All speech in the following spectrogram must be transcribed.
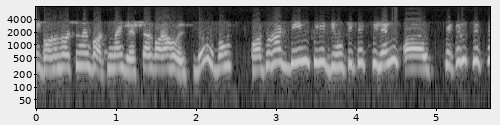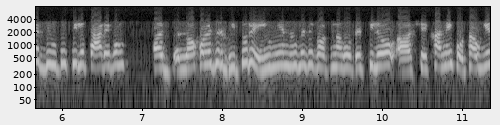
এই গণধর্ষণের ঘটনায় গ্রেফতার করা হয়েছিল, এবং ঘটনার দিন তিনি ডিউটিতে ছিলেন সেকেন্ড শিফটের ডিউটি ছিল তার, এবং ল কলেজের ভিতরে ইউনিয়ন রুমে যে ঘটনা ঘটেছিল সেখানে কোথাও গিয়ে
